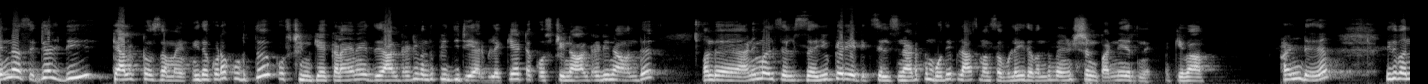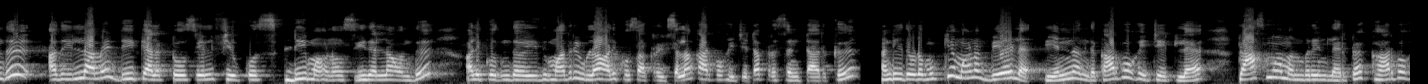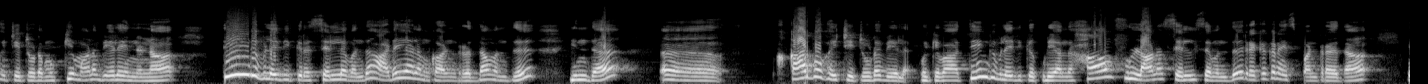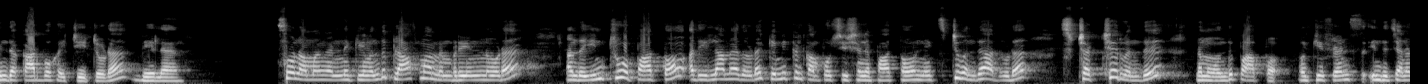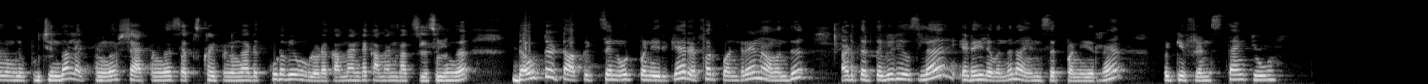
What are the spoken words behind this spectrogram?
N acetyl D galactosamine இதை கூட கொடுத்து கொஸ்டின் கேட்கலாம். ஏன்னா இது ஆல்ரெடி வந்து பிஜிடிஆர்பியில் கேட்ட கொஸ்டின் ஆல்ரெடி நான் வந்து அந்த அனிமல் செல்ஸ் யூக்கேரியட்டிக் செல்ஸ் நடத்தும் போதே பிளாஸ்மா சவுல இதை வந்து மென்ஷன் பண்ணியிருந்தேன். ஓகேவா அண்டு இது வந்து அது இல்லாமல் D galactose L fucose D mannose இதெல்லாம் வந்து அலிகோ இந்த இது மாதிரி உள்ள அலிகோசாக்ரைட்ஸ் எல்லாம் கார்போஹைட்ரேட்டாக ப்ரெசென்ட்டாக இருக்குது அண்ட் இதோட முக்கியமான வேலை என்ன? இந்த கார்போஹைட்ரேட்டில் பிளாஸ்மா மெம்பரின்ல இருக்கிற கார்போஹைட்ரேட்டோட முக்கியமான வேலை என்னன்னா தீங்கு விளைவிக்கிற செல்லை வந்து அடையாளம் காண்றது தான் வந்து இந்த கார்போஹைட்ரேட்டோட வேலை. ஓகேவா? தீங்கு விளைவிக்கக்கூடிய அந்த ஹார்ம்ஃபுல்லான செல்ஸை வந்து ரெக்கக்னைஸ் பண்ணுறது தான் இந்த கார்போஹைட்ரேட்டோட வேலை. ஸோ நம்ம இன்னைக்கு வந்து பிளாஸ்மா மெம்பரேனோட அந்த இன்ட்ரோ பார்த்தோம். அது இல்லாமல் அதோட கெமிக்கல் கம்போசிஷனை பார்த்தோம். நெக்ஸ்ட் வந்து அதோட ஸ்ட்ரக்சர் வந்து நம்ம வந்து பார்ப்போம். ஓகே ஃப்ரெண்ட்ஸ் இந்த சேனல் உங்களுக்கு பிடிச்சிருந்தா லைக் பண்ணுங்கள் ஷேர் பண்ணுங்கள் சப்ஸ்கிரைப் பண்ணுங்க. அது கூடவே உங்களோட கமெண்ட்டை கமெண்ட் பாக்ஸில் சொல்லுங்கள் டவுட்டட் டாபிக்ஸை நோட் பண்ணியிருக்கேன். ரெஃபர் பண்ணுறேன் நான் வந்து அடுத்தடுத்த வீடியோஸில் இடையில வந்து நான் இன்சர்ட் பண்ணிடுறேன். Okay friends thank you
